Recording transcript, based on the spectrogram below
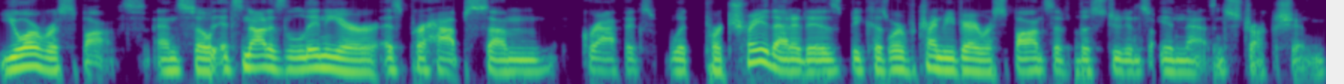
your response. And so it's not as linear as perhaps some graphics would portray that it is because we're trying to be very responsive to the students in that instruction.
